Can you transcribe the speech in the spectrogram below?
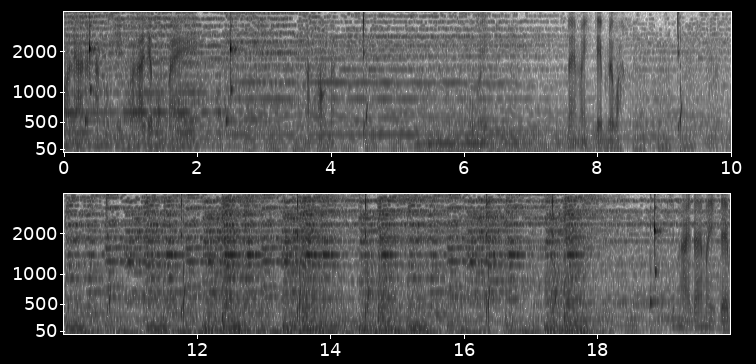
พอแล้วนะครับ โอเค พอแล้ว เดี๋ยวผมไป อับของกัน โอ้ย ได้มาอีกเต็มเลยว่ะ ชิบหายได้มาอีกเต็ม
